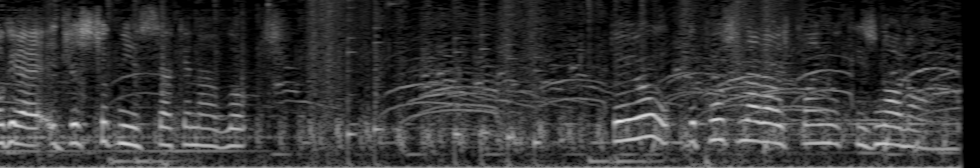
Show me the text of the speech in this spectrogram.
Okay, it just took me a second, I looked. You know, the person that I was playing with, he's not on.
